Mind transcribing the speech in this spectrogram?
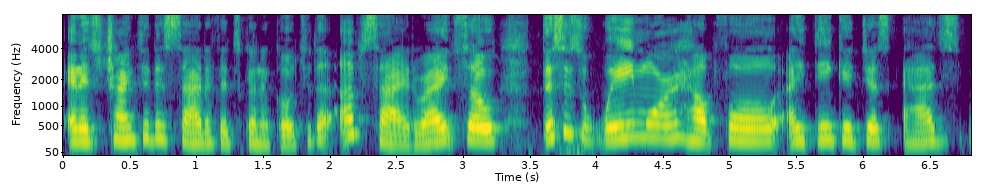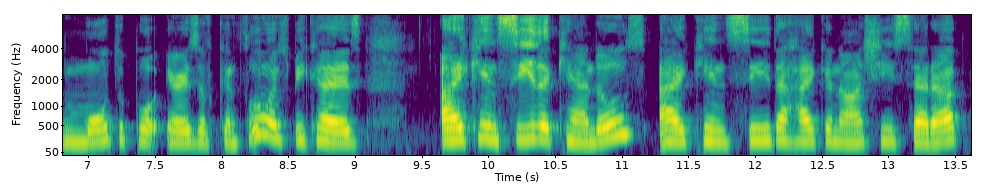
and it's trying to decide if it's going to go to the upside, right? So, this is way more helpful. I think it just adds multiple areas of confluence because I can see the candles, I can see the Heikin Ashi setup.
